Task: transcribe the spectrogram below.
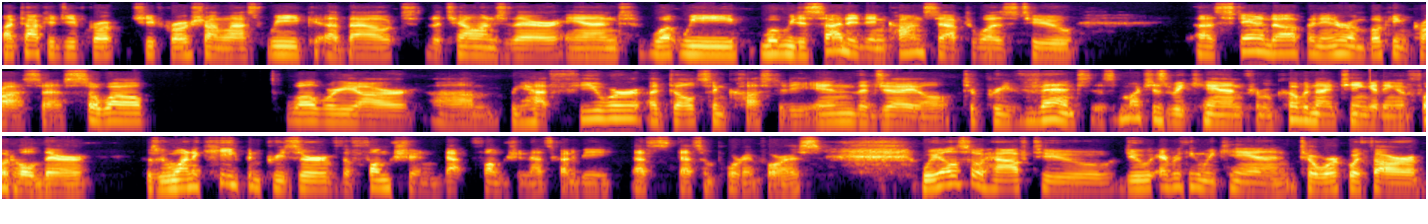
I talked to Chief Gro- Chief Groshong last week about the challenge there, and what we what we decided in concept was to uh, stand up an interim booking process. So while while we are um, we have fewer adults in custody in the jail to prevent as much as we can from COVID-19 getting a foothold there because we want to keep and preserve the function that function that's got to be that's that's important for us. We also have to do everything we can to work with our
